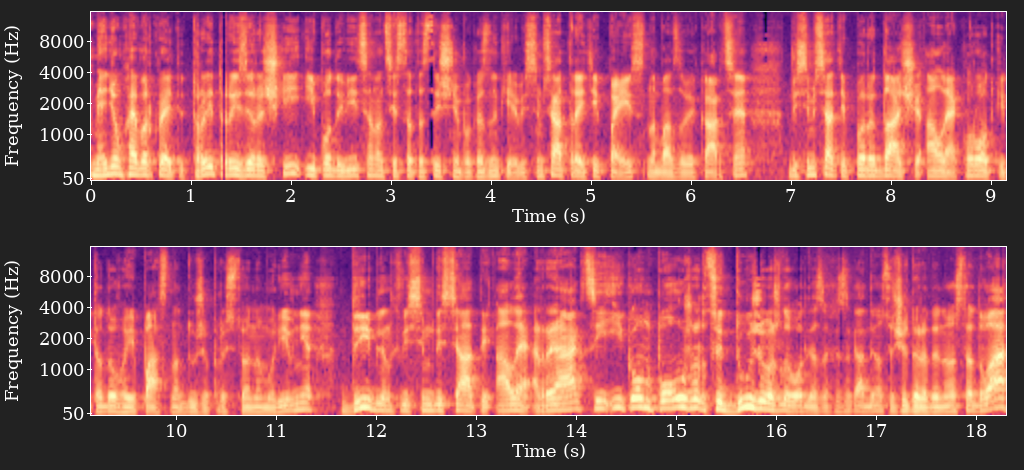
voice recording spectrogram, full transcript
Medium High Work Rate 3-3 зірочки, і подивіться на ці статистичні показники. 83-й пейс на базовій карті, 80-ті передачі, але короткий та довгий пас на дуже пристойному рівні. Дріблінг 80-й, але реакції і компоужер це дуже важливо для захисника. 94-92,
